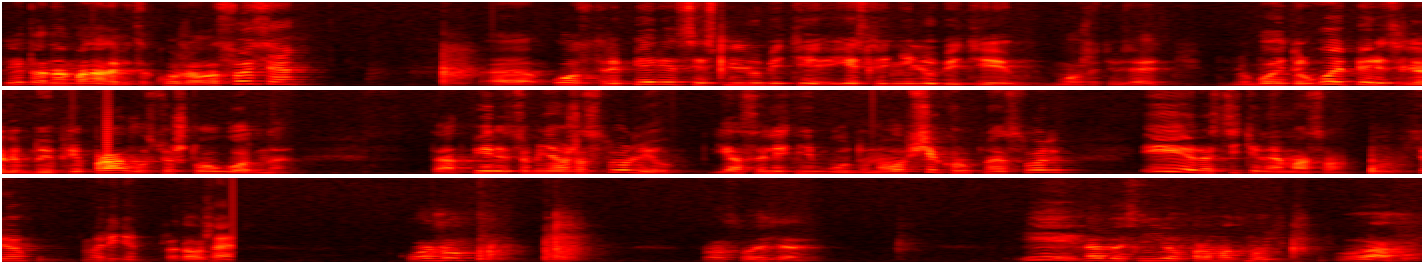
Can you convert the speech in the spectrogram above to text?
Для этого нам понадобится кожа лосося, острый перец, если любите, если не любите, можете взять любой другой перец или рыбную приправу, все что угодно. Так, перец у меня уже солью, я солить не буду, но вообще крупная соль и растительное масло. Все, смотрите, продолжаем. Кожу лосося. И надо с нее промокнуть влагу,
